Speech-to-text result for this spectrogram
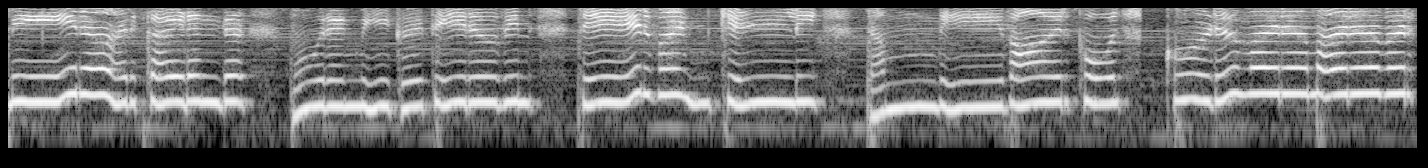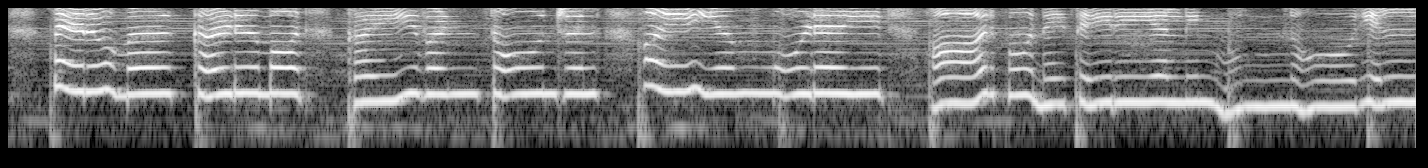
நேரார் கடந்த முரண்மிகு திருவின் தேர்வன் கிள்ளி தம்பி வார்கோல் கொடுமர மரவர் பெரும கடுமான் கைவன் தோன்றல் ஐயம் உடையின் ஆர்போனை தெரியல் நின் முன்னோர் எல்லாம்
